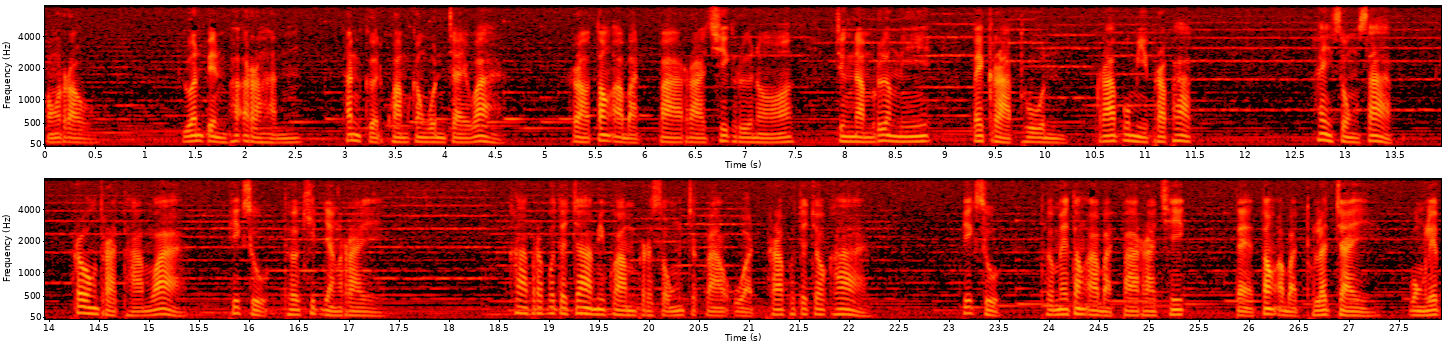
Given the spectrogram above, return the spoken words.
ของเรา ล้วนเป็นพระอรหันต์ท่านเกิดความกังวลใจว่า เราต้องอาบัติปาราชิกหรือหนอ จึงนำเรื่องนี้ไปกราบทูลพระผู้มีพระภาค ให้ทรงทราบ พระองค์ตรัสถามว่า ภิกษุเธอคิดอย่างไร ข้าพระพุทธเจ้ามีความประสงค์จะกล่าวอวดพระพุทธเจ้าข้าภิกษุ เธอไม่ต้องอาบัติปาราชิก แต่ต้องอาบัติทุลใจ วงเล็บ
